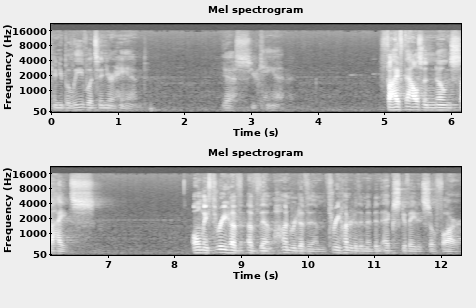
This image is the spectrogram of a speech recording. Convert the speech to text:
Can you believe what's in your hand? Yes, you can. 5,000 known sites. Only three of, of them, 100 of them, 300 of them have been excavated so far.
